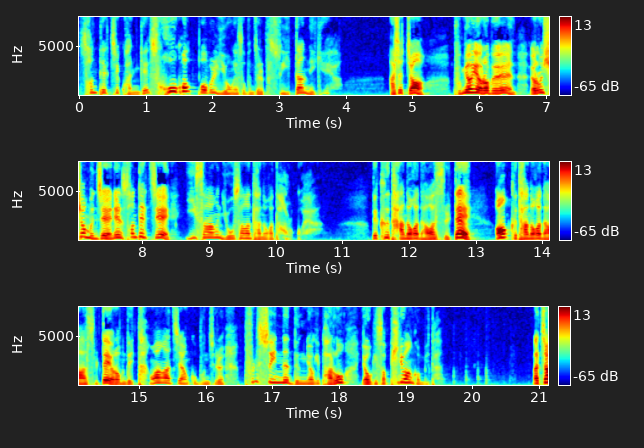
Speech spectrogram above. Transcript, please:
선택지 관계 소거법을 이용해서 문제를 풀 수 있다는 얘기예요. 아셨죠? 분명히 여러분, 여러분 시험 문제에는 선택지에 이상한 요상한 단어가 나올 거야. 근데 그 단어가 나왔을 때, 어, 그 단어가 나왔을 때 여러분들이 당황하지 않고 문제를 풀 수 있는 능력이 바로 여기서 필요한 겁니다. 맞죠?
